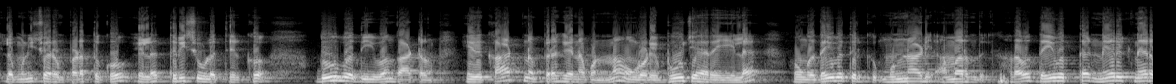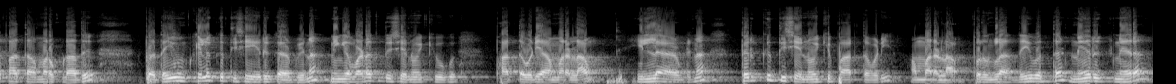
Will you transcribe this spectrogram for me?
இல்லை முனீஸ்வரன் படத்துக்கோ இல்லை திரிசூலத்திற்கோ தூப தீபம் காட்டணும். இது காட்டின பிறகு என்ன பண்ணணும்னா உங்களுடைய பூஜை அறையில் உங்கள் தெய்வத்திற்கு முன்னாடி அமர்ந்து அதாவது தெய்வத்தை நேருக்கு நேர பார்த்து அமரக்கூடாது. இப்போ தெய்வம் கிழக்கு திசை இருக்குது அப்படின்னா நீங்கள் வடக்கு திசையை நோக்கி பார்த்தபடி அமரலாம். இல்லை அப்படின்னா தெற்கு திசையை நோக்கி பார்த்தபடி அமரலாம். புரியுதுங்களா? தெய்வத்தை நேருக்கு நேராக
